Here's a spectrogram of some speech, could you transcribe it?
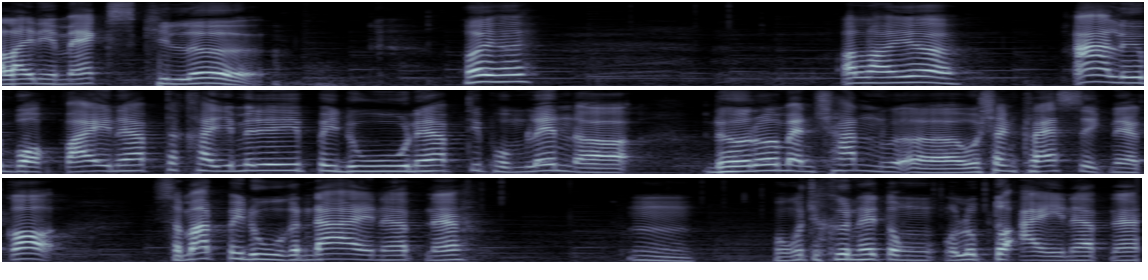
อะไรเนี่ย Max Killer เฮ้ยเฮ้ยอะไรอะอ่าลืมบอกไปนะครับ ถ้าใครยังไม่ได้ไปดูนะครับ ที่ผมเล่นเอ่อ The Horror Mansion เอ่อเวอร์ชันคลาสสิกเนี่ยก็สามารถไปดูกันได้นะครับนะ อืม ผมก็จะขึ้นให้ตรงรูปตัวไอนะครับนะ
